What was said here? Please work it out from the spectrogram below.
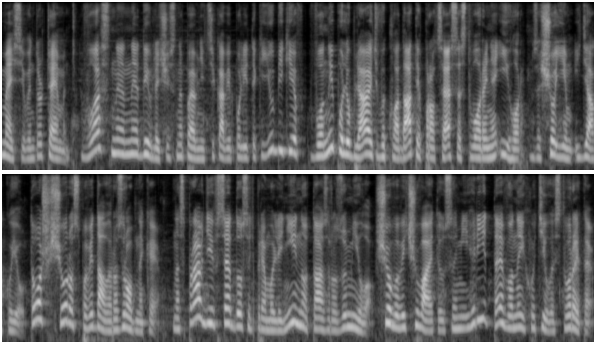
Massive Entertainment. Власне, не дивлячись на певні цікаві політики юбіків, вони полюбляють викладати процеси створення ігор, за що їм і дякую. Тож, що розповідали розробники? Насправді все досить прямолінійно та зрозуміло. Що ви відчуваєте у самій грі, те вони й хотіли створити.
